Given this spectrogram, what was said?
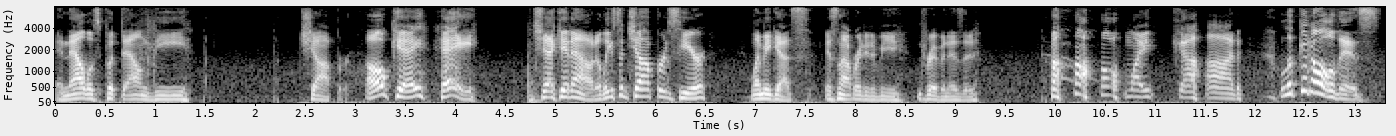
And now let's put down the chopper. Okay, hey, check it out. At least the chopper's here. Let me guess. It's not ready to be driven, is it? Oh my god. Look at all this.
